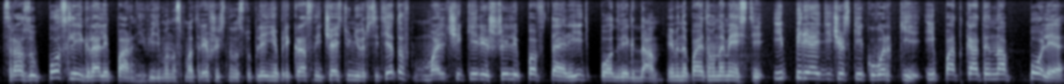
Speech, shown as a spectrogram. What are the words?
Сразу после играли парни. Видимо, насмотревшись на выступление прекрасной части университетов, мальчики решили повторить подвиг дам. Именно поэтому на месте и периодические кувырки, и подкаты на поле,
